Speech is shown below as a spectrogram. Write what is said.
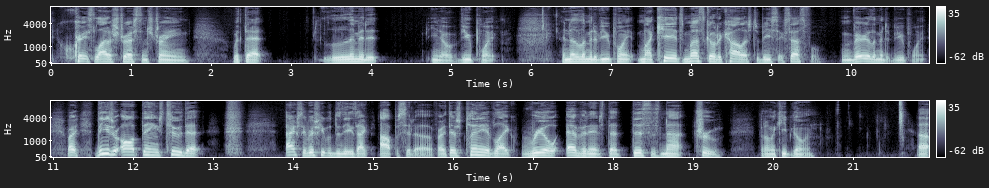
It creates a lot of stress and strain with that limited, you know, viewpoint. Another limited viewpoint, my kids must go to college to be successful. Very limited viewpoint, right? These are all things too that actually rich people do the exact opposite of, right? There's plenty of like real evidence that this is not true, but I'm gonna keep going. Uh,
